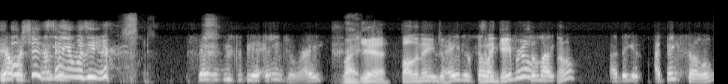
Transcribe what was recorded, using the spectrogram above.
Yeah, oh shit, Satan, Satan was here. Satan used to be an angel, right? right. Yeah, fallen angel. an angel. So Isn't like, it Gabriel? so, like- no. I think it, I think so.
